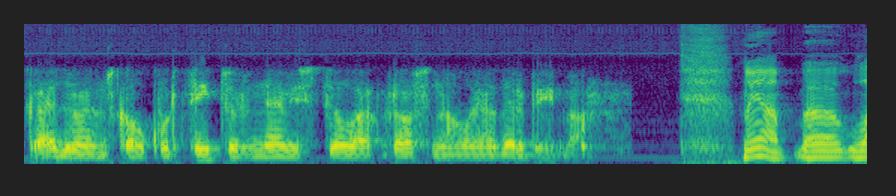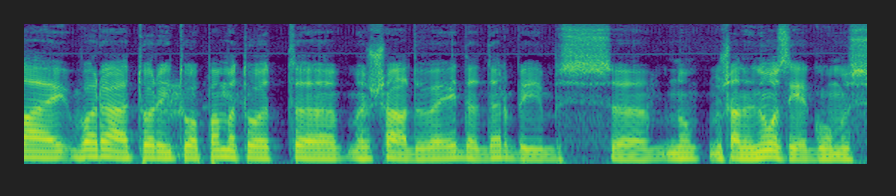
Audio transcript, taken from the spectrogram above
skaidrojumus kaut kur citur, nevis cilvēku profesionālajā darbībā. Nu jā, lai varētu arī to pamatot šādu veidu darbības, nu, šādu noziegumus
